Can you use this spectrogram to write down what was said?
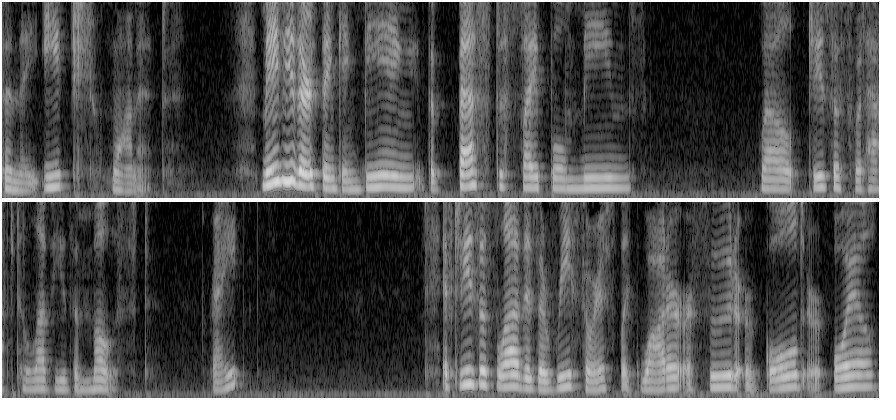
then they each want it. Maybe they're thinking being the best disciple means, well, Jesus would have to love you the most, right? If Jesus' love is a resource like water or food or gold or oil,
